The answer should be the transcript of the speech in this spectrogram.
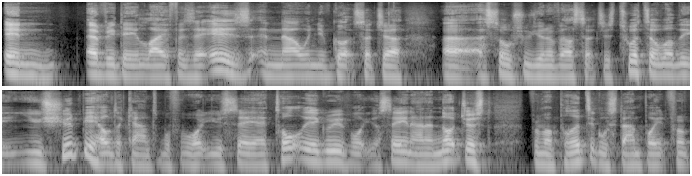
in everyday life as it is. And now, when you've got such a, a social universe such as Twitter, well, you should be held accountable for what you say. I totally agree with what you're saying, Ana, not just from a political standpoint, from,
